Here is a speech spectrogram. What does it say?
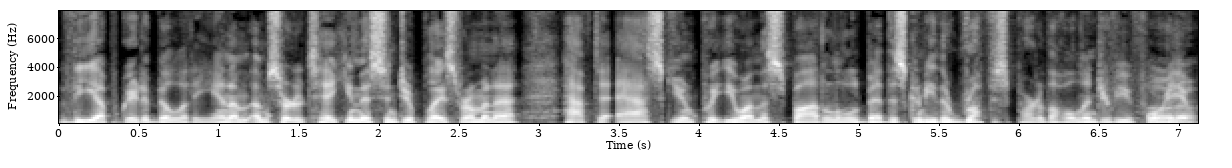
the upgradability. And I'm, I'm sort of taking this into a place where I'm going to have to ask you and put you on the spot a little bit. This is going to be the roughest part of the whole interview for oh, you. No.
